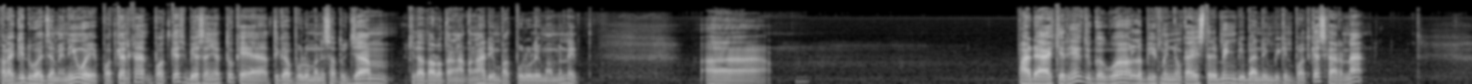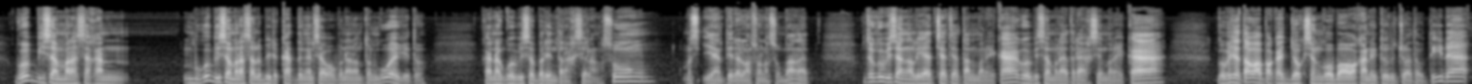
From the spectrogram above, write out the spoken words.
Apalagi 2 jam anyway. Podcast kan podcast biasanya tuh kayak 30 menit 1 jam, kita taruh tengah-tengah di 45 menit. Eh pada akhirnya juga gue lebih menyukai streaming dibanding bikin podcast karena gue bisa merasakan gue bisa merasa lebih dekat dengan siapa pun yang nonton gue gitu. Karena gue bisa berinteraksi langsung meski yang tidak langsung langsung banget. Maksudnya gue bisa ngelihat chat-chatan mereka gue bisa melihat reaksi mereka gue bisa tahu apakah jokes yang gue bawakan itu lucu atau tidak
